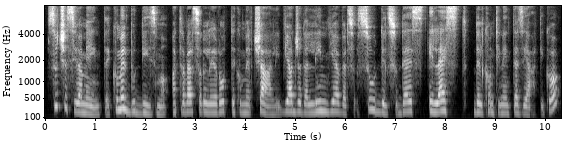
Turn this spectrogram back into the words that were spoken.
Successivamente, come il buddismo, attraverso le rotte commerciali, viaggia dall'India verso il sud, il sud-est e l'est del continente asiatico,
